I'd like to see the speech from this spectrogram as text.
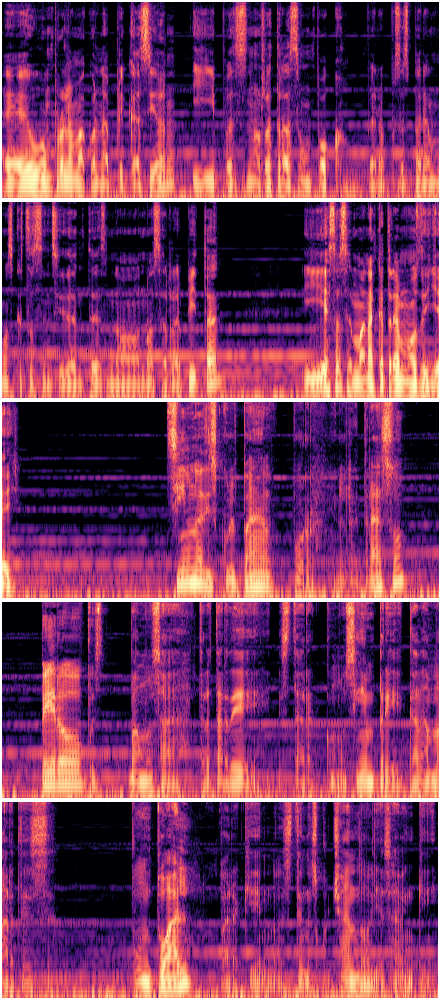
Eh, hubo un problema con la aplicación y pues nos retrasó un poco. Pero pues esperemos que estos incidentes no, no se repitan. Y esta semana, ¿qué traemos, DJ? Sí, una disculpa por el retraso, pero pues vamos a tratar de estar como siempre cada martes puntual para que nos estén escuchando. Ya saben que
